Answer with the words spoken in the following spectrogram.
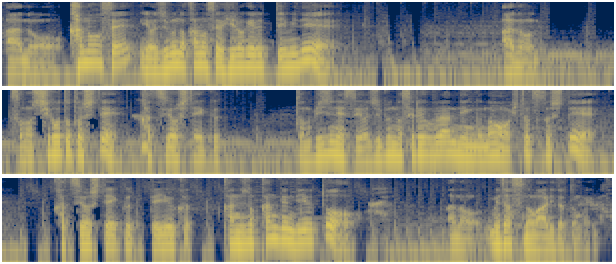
あの、可能性、要は自分の可能性を広げるって意味で、あの、その仕事として活用していく。そのビジネスを自分のセルフブランディングの一つとして活用していくっていうか感じの観点で言うと、あの、目指すのはありだと思います。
